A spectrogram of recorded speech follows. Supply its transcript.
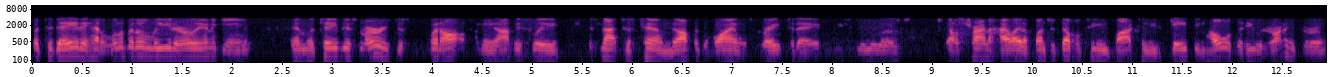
But today they had a little bit of lead early in the game, and Latavius Murray just went off. I mean, obviously it's not just him. The offensive line was great today. It was, I was trying to highlight a bunch of double team blocks and these gaping holes that he was running through.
